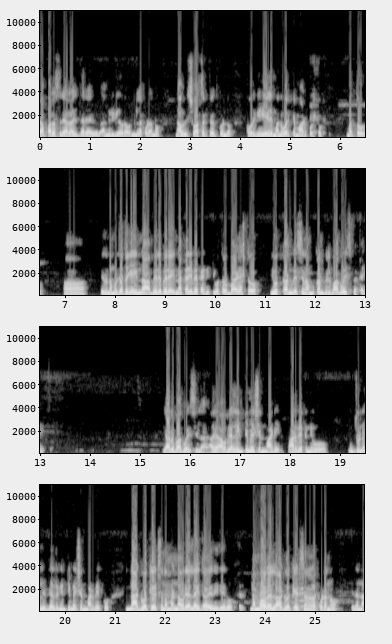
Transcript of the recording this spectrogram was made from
ವ್ಯಾಪಾರಸ್ಥರು ಯಾರಿದ್ದಾರೆ ಅಂಗಡಿಗಳವರು, ಅವ್ರನ್ನೆಲ್ಲ ಕೂಡ ನಾವು ವಿಶ್ವಾಸಕ್ಕೆ ತೆಗೆದುಕೊಂಡು ಅವರಿಗೆ ಹೇಳಿ ಮನವರಿಕೆ ಮಾಡಿಕೊಟ್ಟು ಮತ್ತು ಇದು ನಮ್ಮ ಜೊತೆಗೆ ಇನ್ನ ಬೇರೆ ಬೇರೆ ಇನ್ನ ಕರಿಬೇಕಾಗಿತ್ತು. ಇವತ್ತು ಬಹಳಷ್ಟು ಯೂತ್ ಕಾಂಗ್ರೆಸ್ಸಿನ ಮುಖಂಡರಲ್ಲಿ ಭಾಗವಹಿಸಬೇಕಾಗಿತ್ತು. ಯಾರು ಭಾಗವಹಿಸಿಲ್ಲ. ಅವ್ರಿಗೆಲ್ಲ ಇಂಟಿಮೇಷನ್ ಮಾಡಿ, ಮಾಡಬೇಕು ನೀವು. ಮುಂಚೂಣಿಯಲ್ಲಿ ಇದ್ದೆಲ್ಲರಿಗೆ ಇಂಟಿಮೇಷನ್ ಮಾಡಬೇಕು. ಇನ್ನ ಅಡ್ವೊಕೇಟ್ಸ್ ನಮ್ಮ ಅಣ್ಣವರೆಲ್ಲ ಇದ್ದಾರೆ, ಇದಿರು. ನಮ್ಮವರೆಲ್ಲ ಅಡ್ವೊಕೇಟ್ಸ್ ಕೂಡ ಇದನ್ನ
